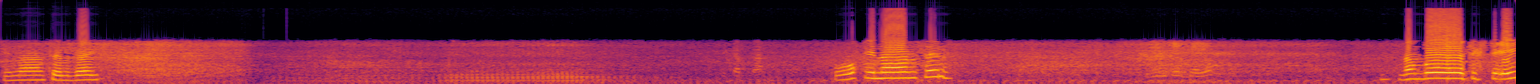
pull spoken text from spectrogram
Kinancel guys. Oo, kinancel. Number 68.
